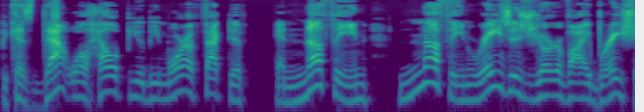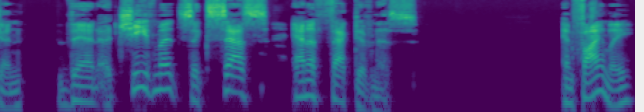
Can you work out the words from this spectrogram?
because that will help you be more effective and nothing, nothing raises your vibration than achievement, success, and effectiveness. And finally,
